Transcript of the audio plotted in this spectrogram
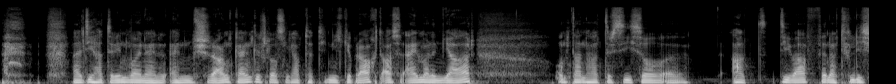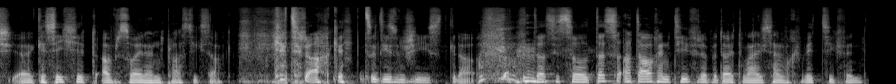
Weil die hat er irgendwo in einem Schrank eingeschlossen gehabt, hat die nicht gebraucht, außer einmal im Jahr. Und dann hat er sie so, äh, hat die Waffe natürlich äh, gesichert, aber so in einen Plastiksack getragen zu diesem Schießt, genau. Und das ist so, das hat auch eine tiefere Bedeutung, weil ich es einfach witzig finde.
